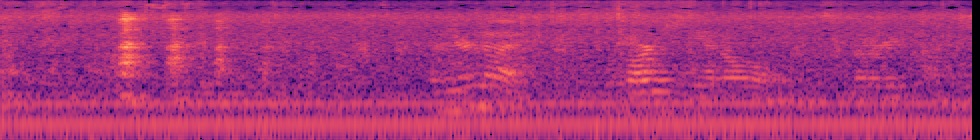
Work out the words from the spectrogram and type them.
And they're not barking at all, it's very funny.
